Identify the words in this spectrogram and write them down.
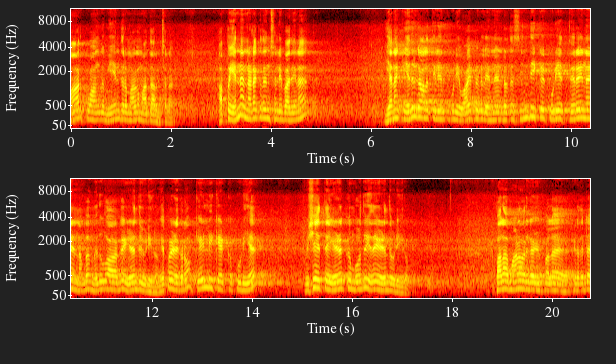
மார்க் வாங்கும் இயந்திரமாக மாற்ற ஆரம்பிச்சிடறாங்க. அப்போ என்ன நடக்குதுன்னு சொல்லி பார்த்தீங்கன்னா எனக்கு எதிர்காலத்தில் இருக்கக்கூடிய வாய்ப்புகள் என்னன்றதை சிந்திக்கக்கூடிய திறனை நம்ம மெதுவாக இழந்து விடுகிறோம். எப்போ இழக்கிறோம்? கேள்வி கேட்கக்கூடிய விஷயத்தை இழக்கும்போது இதை இழந்து விடுகிறோம். பல மாணவர்கள் பல கிட்டத்தட்ட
